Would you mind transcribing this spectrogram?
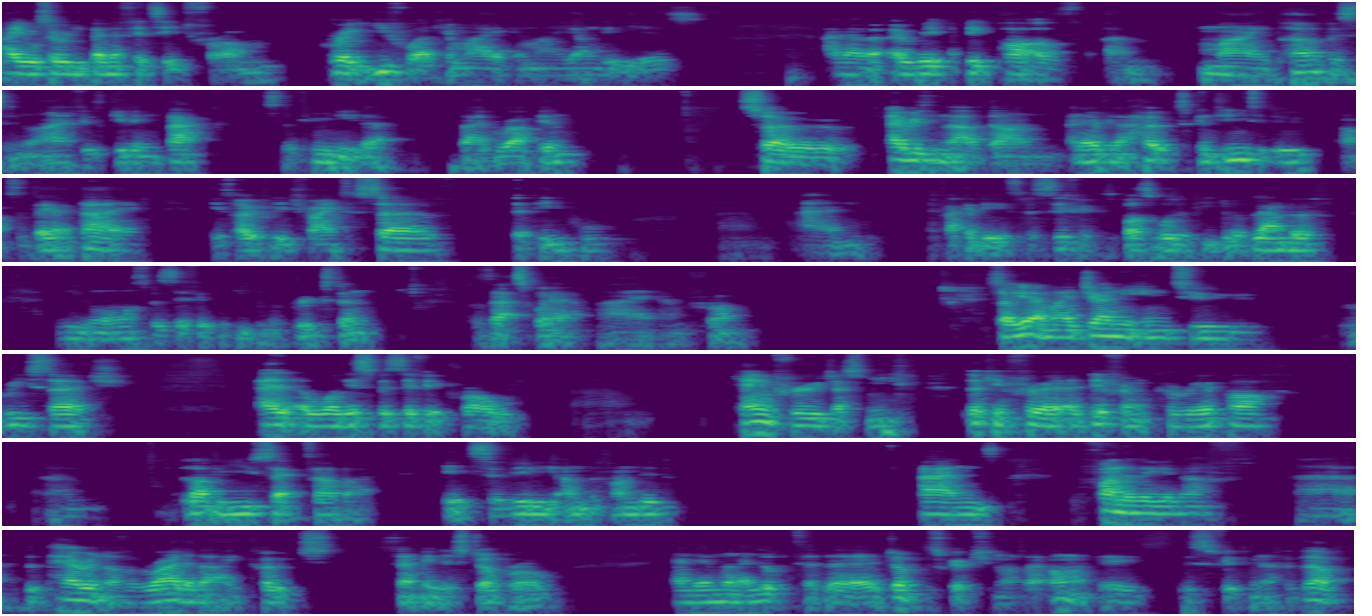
I also really benefited from great youth work in my in my younger years, and a, a, re- a big part of um, my purpose in life is giving back to the community that that I grew up in. So everything that I've done and everything I hope to continue to do after the day I die is hopefully trying to serve the people, um, and if I can be as specific as possible, the people of Lambeth, even more specific, the people of Brixton, because that's where I am from. So yeah, my journey into research, uh, or this specific role, um, came through just me looking for a, a different career path. Um, love the youth sector, but it's severely underfunded. And funnily enough, uh, the parent of a rider that I coach sent me this job role. And then when I looked at the job description, I was like, oh my days, this fits me like a glove.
